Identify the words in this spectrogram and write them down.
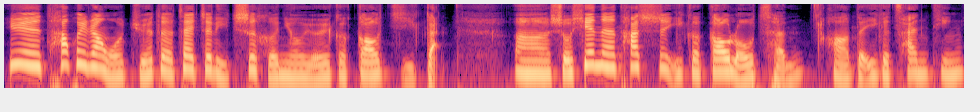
因为它会让我觉得在这里吃和牛有一个高级感，呃，首先呢，它是一个高楼层好的一个餐厅，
